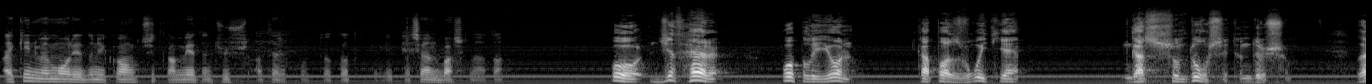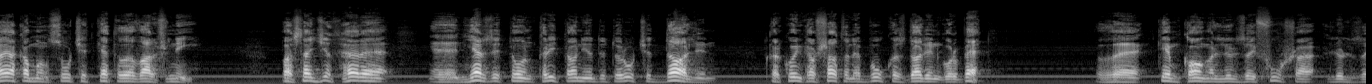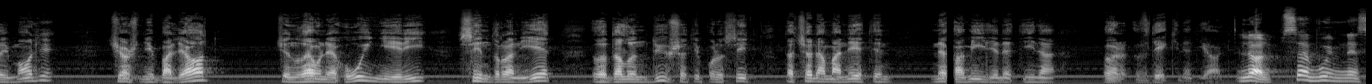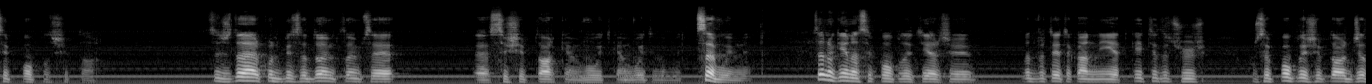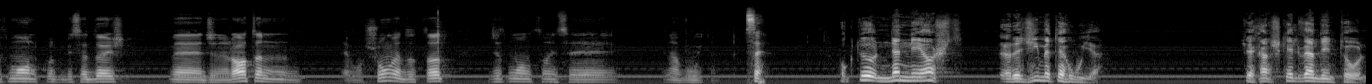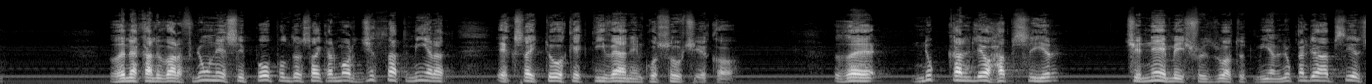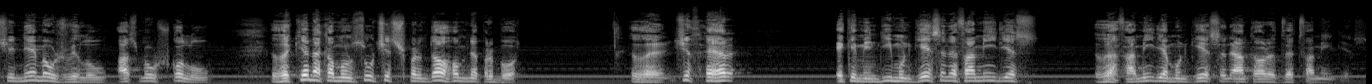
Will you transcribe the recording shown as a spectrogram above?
A e kini n'memorje ndonjë kong që të ka metën qysh atëherë kur të të të Ke qenë bashkë me ata. Po, gjithëherë populli jonë ka pas vujtje nga sundusit të ndryshëm. Dhe aja ka mundësu që të ketë edhe varfni. Pastaj gjithëherë njerëzit tonë, të rinjtë tanë janë detyru që dalin, të kërkojnë kafshatën e bukës, dalin gurbet. Dhe kem kongën Lulëzoj Fusha, Lulëzoj Mali, që është një baladë, që në dheun e huaj një i ri ndrron jetë dhe dallëndyshet i porosit ta çon amanetin në familjen e tina për vdekjen e djalit. Lal, pse vujmë ne si popull shqiptar? Se çdo herë kur të bisedojmë thojmë se si shqiptar kem vujt, kem vujt kem vujt. Pse vujmë ne? Pse nuk jena si popujt tjerë që me të vërtetë e kanë një jetë krejt tjetërqysh, kurse populli shqiptar gjithmonë kur të bisedojsh me gjeneratën e moshume do të thotë gjithmonë thonë se kena vujtën. Pse? Po këtu në ne është regjimet e huja, që e kanë shkel vendin tonë, dhe na kanë varfnu ne si popull, ndërsa i kanë marrë gjitha t'mirat e kësaj toke e këtij venit Kosovë që e ka. Dhe nuk kanë lon hapsirë që ne me i shfrytzu ato të mira, nuk kanë lon hapsirë që ne me u zhvillu, as me u shkollu, dhe kjo na ka mundësu që të shpërndahem nëpër botë. Dhe gjithëherë e kemi ndi mungesën e familjes dhe familja mungesën e anëtarëve t'familjes.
